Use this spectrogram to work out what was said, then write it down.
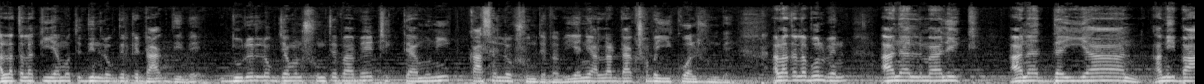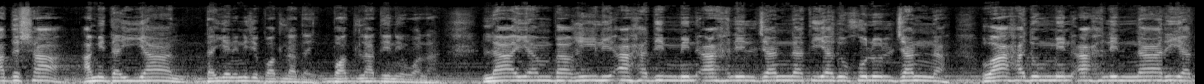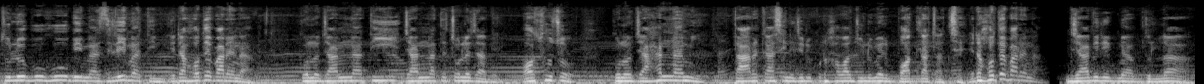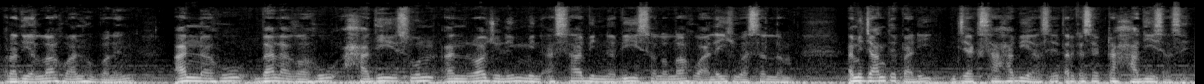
আল্লাহ তালা কিয়ামতের দিন লোকদেরকে ডাক দিবে। দূরের লোক যেমন শুনতে পাবে, ঠিক তেমনই কাছের লোক শুনতে পাবে। ইয়ানি আল্লাহর ডাক সবাই ইকুয়াল শুনবে। আল্লাহ তালা বলবেন, আনাল মালিক, আনা দাইয়ান, আমি বাদশাহ, আমি দাইয়ান। দাইয়ানে নিজে বদলা দেয়, বদলা দেনেওয়ালা লা ইয়ামবাগি লি আহাদিম মিন আহলিল জান্নাতি ইয়াদখুলুল জান্নাহ, ওয়া আহাদুম মিন আহলিন নারি ইয়াতলুবুহু বিমাজলিমাতিন। এটা হতে পারে না। কোন জান্নাতি জান্নাতে চলে যাবে, অথচ কোন জাহান্নামী তার কাছে নিজের উপর হওয়া জুলুমের বদলা চাচ্ছে। এটা হতে পারে না। জাবির ইবনে আব্দুল্লাহ আল্লাহ আনহু বলেন, আন্নাহু বালাগাহু হাদিসুন আন রাজুলিম মিন আসহাবিন নবী সাল্লাল্লাহু আলাইহি ওয়াসাল্লাম। আমি জানতে পারি যে এক সাহাবী আছে, তার কাছে একটা হাদিস আছে।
